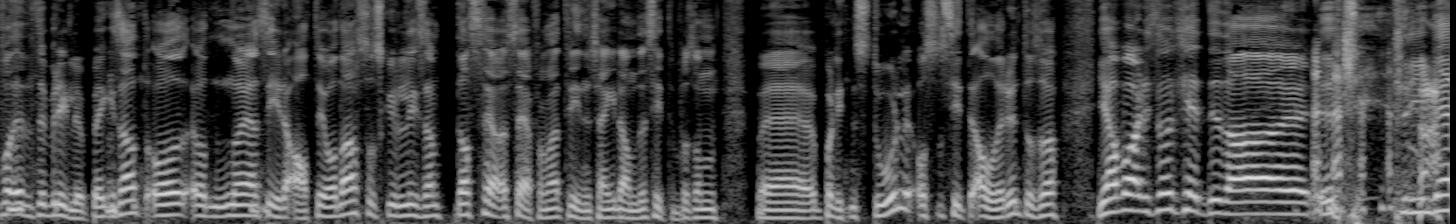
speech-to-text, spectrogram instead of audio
på dette bryllupet. ikke sant? Og, og når jeg sier A til Å, da, så skulle liksom Da ser jeg for meg Trine Skei Grande sitte på sånn eh, på en liten stol, og så sitter alle rundt, og så Ja, hva er det som skjedde da, Trine? Trine?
